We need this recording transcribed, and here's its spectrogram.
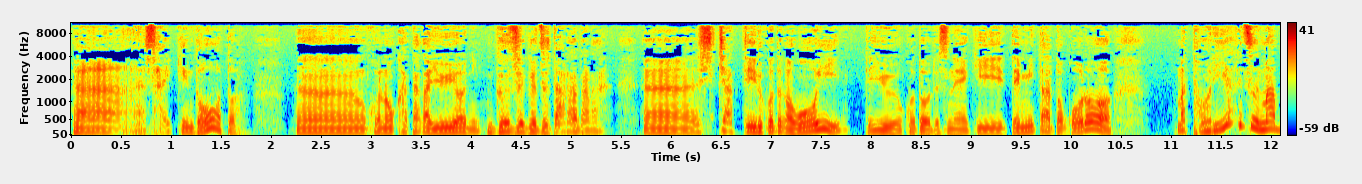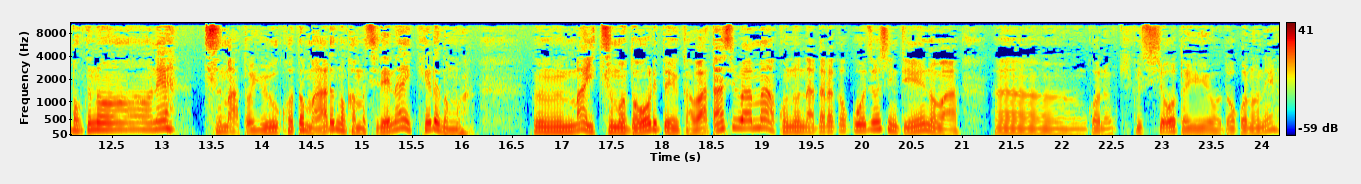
あー最近どうと。うーん、この方が言うように、ぐずぐずだらだら、しちゃっていることが多いっていうことをですね、聞いてみたところ、まあ、とりあえず、ま、僕のね、妻ということもあるのかもしれないけれども、うん、まあ、いつも通りというか、私はまあ、このなだらか向上心っていうのは、うん、この菊師匠という男のね、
